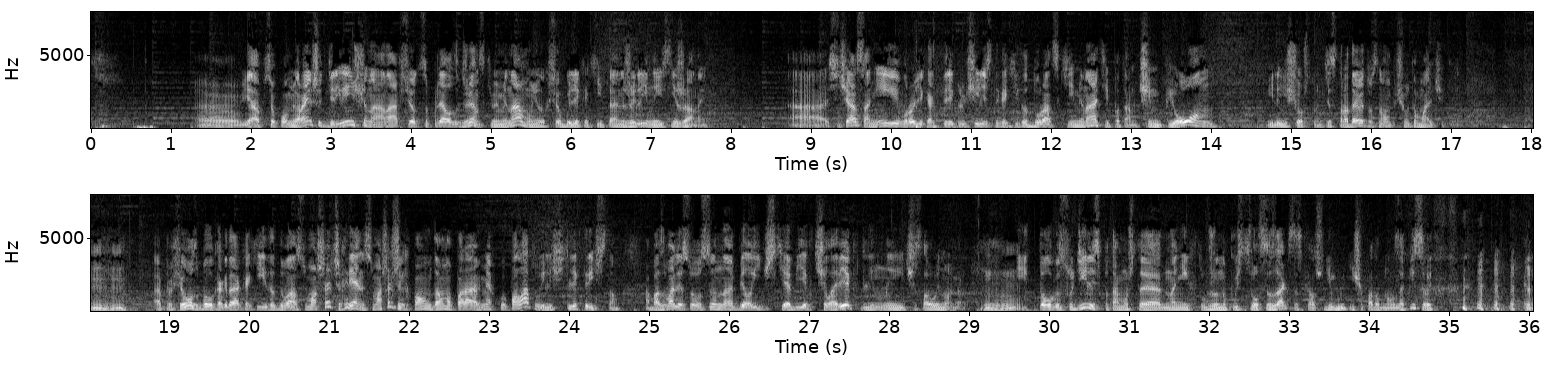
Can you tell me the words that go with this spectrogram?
э, я все помню, раньше деревенщина, она все цеплялась к женским именам, у них все были какие-то Анжелины и Снежаны. А сейчас они вроде как переключились на какие-то дурацкие имена, типа там Чемпион или еще что-нибудь. И страдают в основном почему-то мальчики. Угу. Апофеоз был, когда какие-то два сумасшедших, реально сумасшедших, их, по-моему, давно пора в мягкую палату или лечить электричеством, обозвали своего сына биологический объект человек, длинный числовой номер. Угу. И долго судились, потому что на них тут же напустился ЗАГС и сказал, что не будет ничего подобного записывать.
